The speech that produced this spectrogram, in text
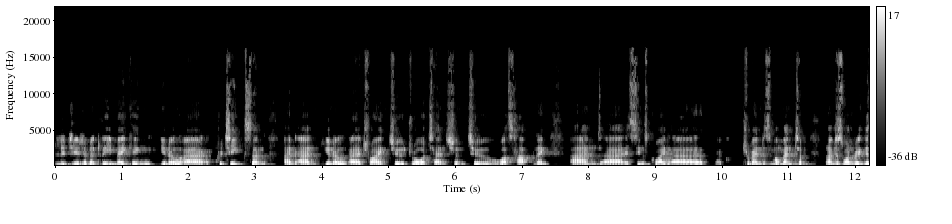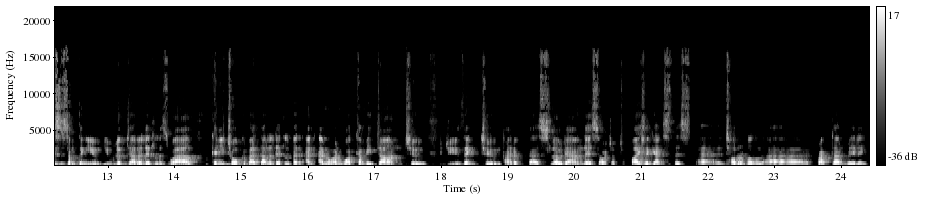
legitimately making you know uh, critiques and and and you know uh, trying to draw attention to what's happening and uh, it seems quite a, tremendous momentum. And I'm just wondering, this is something you, you've looked at a little as well. Can you talk about that a little bit? And, and, and what can be done to, do you think, to kind of uh, slow down this or to, to fight against this uh, intolerable uh, crackdown, really?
